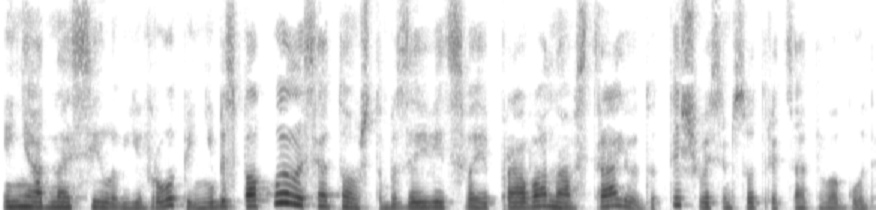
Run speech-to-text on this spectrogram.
и ни одна сила в Европе не беспокоилась о том, чтобы заявить свои права на Австралию до 1830 года.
